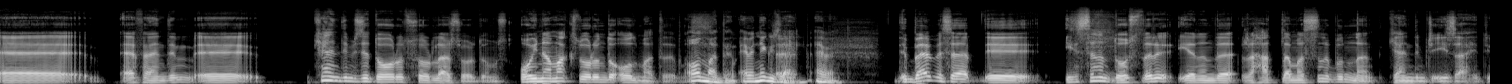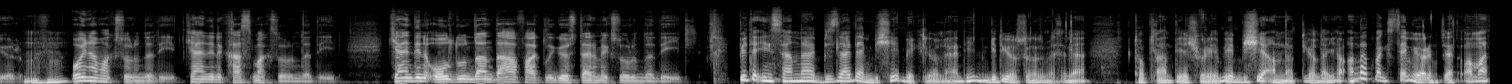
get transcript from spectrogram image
e, efendim e, kendimize doğru sorular sorduğumuz oynamak zorunda olmadığımız olmadığım evet ne güzel evet, evet. ben mesela e, insanın dostları yanında rahatlamasını bununla kendimce izah ediyorum. Hı hı. Oynamak zorunda değil, kendini kasmak zorunda değil. Kendini olduğundan daha farklı göstermek zorunda değil. Bir de insanlar bizlerden bir şey bekliyorlar değil mi? Gidiyorsunuz mesela toplantıya şuraya bir, bir şey anlat diyorlar. Ya anlatmak istemiyorum canım ama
